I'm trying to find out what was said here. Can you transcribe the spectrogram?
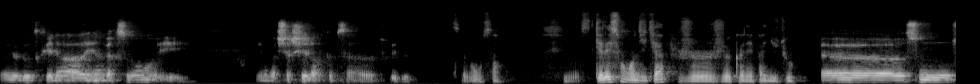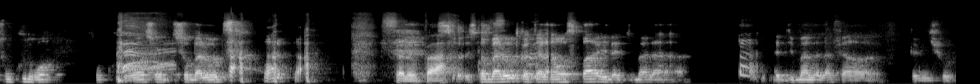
l'autre est là, et inversement, et, et on va chercher l'ordre comme ça, tous les deux. C'est bon ça. Quel est son handicap? Je ne le connais pas du tout. Euh, son, son coup droit, son coup droit sur, sur. Salopard. sur balle haute, quand elle avance pas, il a du mal à, il a du mal à la faire euh, comme il faut.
